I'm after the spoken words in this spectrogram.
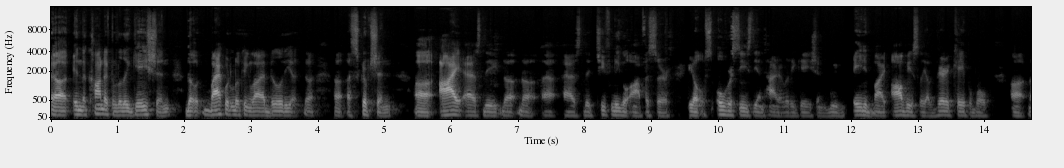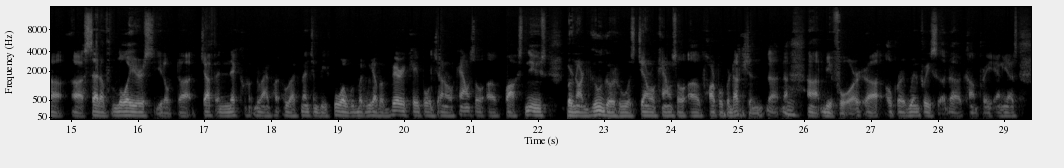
uh, in the conduct of litigation, the backward-looking liability uh, uh, ascription, I, as the, the, the, uh, as the chief legal officer, you know, oversees the entire litigation. We aided by, obviously, a very capable uh, uh, uh, set of lawyers, you know, uh, Jeff and Nick, who I've, who I've mentioned before, but we have a very capable general counsel of Fox News, Bernard Gugar, who was general counsel of Harpo Production uh, uh, uh, before, uh, Oprah Winfrey's uh, uh, company, and he has, uh,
